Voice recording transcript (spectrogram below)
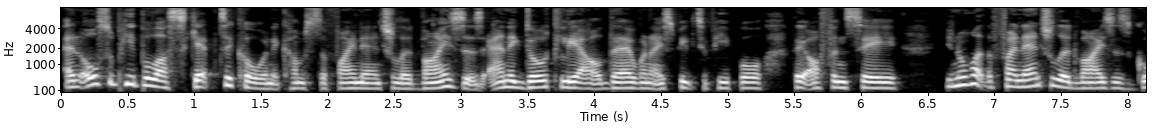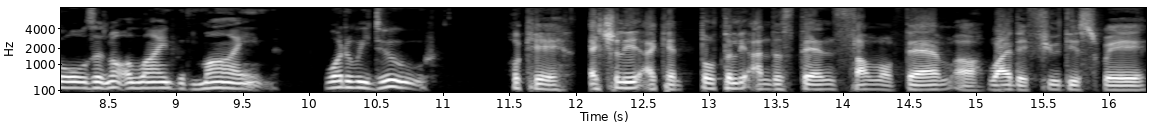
And also, people are skeptical when it comes to financial advisors. Anecdotally, out there, when I speak to people, they often say, you know what, the financial advisor's goals are not aligned with mine. What do we do? Okay, actually, I can totally understand some of them uh, why they feel this way.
